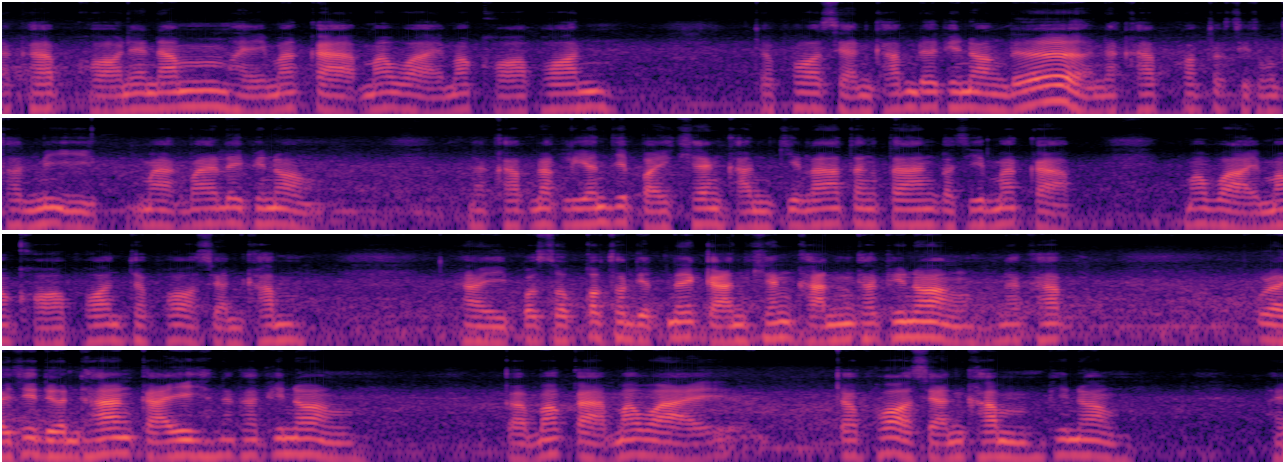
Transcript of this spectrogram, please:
นะครับ ขอแนะนำให้มากราบมาไหว้มาขอพร เจ้าพ่อแสนคำเด้อพี่น้องเด้อนะครับ ความศักดิ์สิทธิ์ของท่านมีอีกมากมายเลยพี่น้องนะครับ นักเรียนที่ไปแข่งขันกีฬาต่าง ๆ ก็ที่มากราบมาไหว้มาขอพรเจ้าพ่อแสนคำให้ประสบความสำเร็จในการแข่งขันครับพี่น้องนะครับผู้ใดที่เดินทางไกลนะครับ พี่น้องกับมากราบมาไหว้เจ้าพ่อแสนคำพี่น้อง ให้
